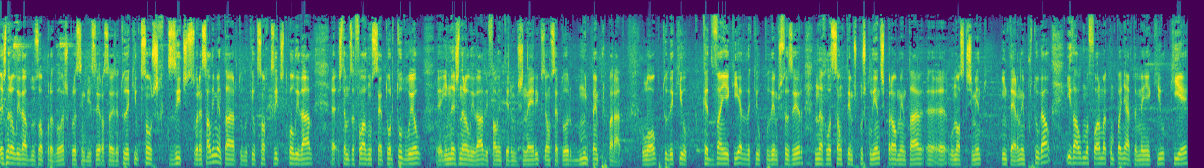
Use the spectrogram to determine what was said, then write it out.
a generalidade dos operadores, por assim dizer, ou seja, tudo aquilo que são os requisitos de segurança alimentar, tudo aquilo que são requisitos de qualidade, estamos a falar de um setor, todo ele, e na generalidade, e em termos genéricos, é um setor muito bem preparado. Logo, tudo aquilo que advém aqui é daquilo que podemos fazer na relação que temos com os clientes para aumentar uh, uh, o nosso crescimento interno em Portugal e de alguma forma acompanhar também aquilo que é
